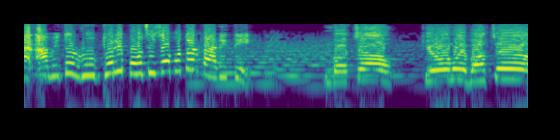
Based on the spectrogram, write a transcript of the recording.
আর আমি তোর রূপ ধরে পৌঁছে যাব তোর বাড়িতে। বাঁচাও কেউ আমায় বাঁচাও।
